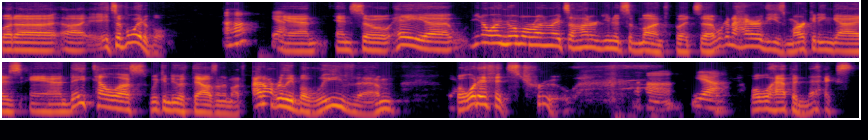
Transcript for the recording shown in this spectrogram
but uh, uh, it's avoidable. Uh huh. Yeah. And and so, hey, uh, you know, our normal run rate's 100 units a month, but uh, we're going to hire these marketing guys, and they tell us we can do a thousand a month. I don't really believe them, yeah. but what if it's true? Uh-huh. Yeah. what will happen next?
